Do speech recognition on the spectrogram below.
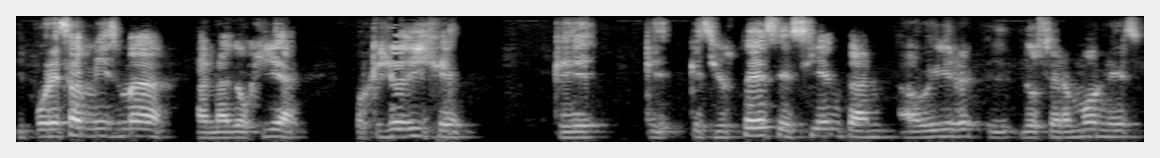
y por esa misma analogía, porque yo dije que, que, si ustedes se sientan a oír eh, los sermones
